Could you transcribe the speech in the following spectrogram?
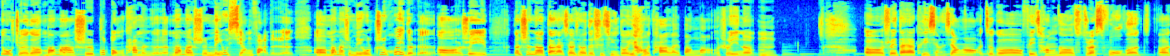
又觉得妈妈是不懂他们的人，妈妈是没有想法的人，呃，妈妈是没有智慧的人啊，所以但是呢，大大小小的事情都要她来帮忙，所以呢，嗯。呃，所以大家可以想象啊，这个非常的 stressful 的，呃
